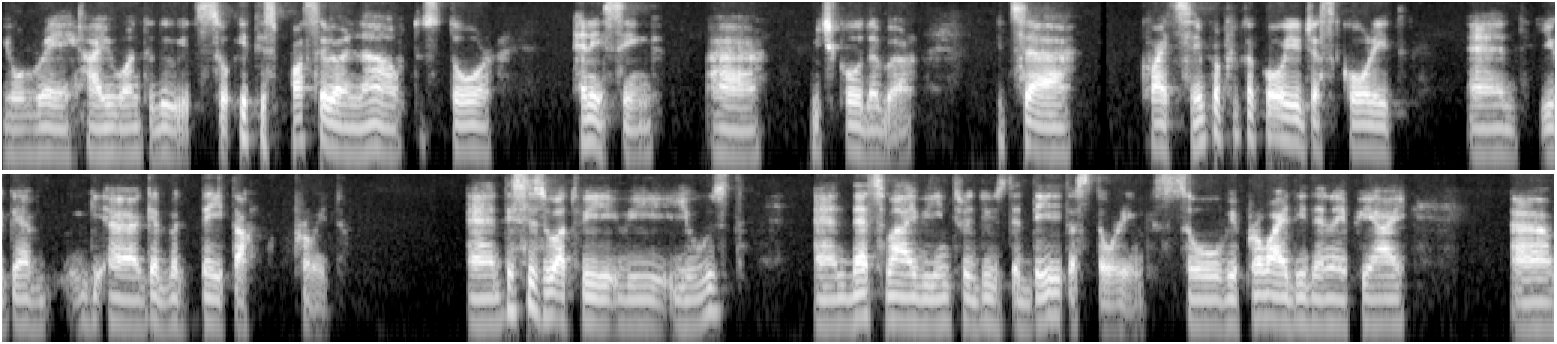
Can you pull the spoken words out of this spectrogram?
your way, how you want to do it. So it is possible now to store anything uh, which Codable. It's a quite simple protocol. You just call it and you get uh, get back data from it. And this is what we we used, and that's why we introduced the data storing. So we provided an API, uh,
